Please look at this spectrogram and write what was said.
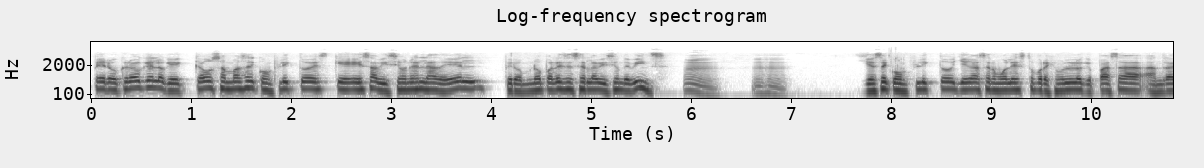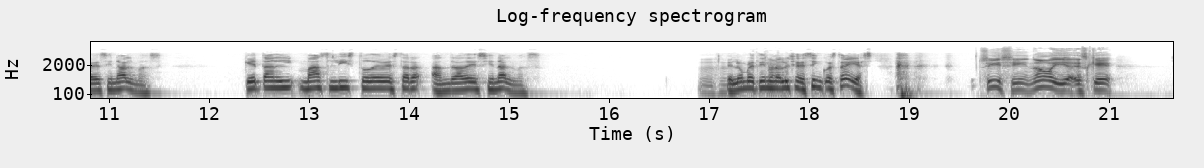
Pero creo que lo que causa más el conflicto es que esa visión es la de él, pero no parece ser la visión de Vince. Mm. Y ese conflicto llega a ser molesto, por ejemplo, lo que pasa a Andrade sin almas. ¿Qué tan más listo debe estar Andrade sin almas? Ujú, El hombre tiene claro. una lucha de cinco estrellas. Sí, sí, no, y es que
